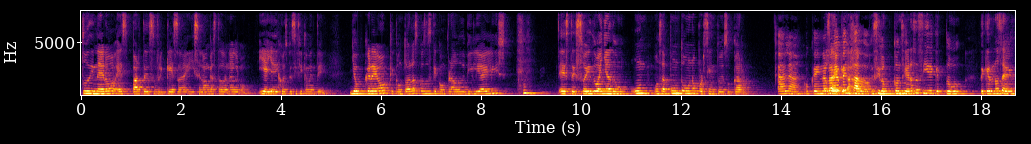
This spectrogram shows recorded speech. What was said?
tu dinero es parte de su riqueza y se lo han gastado en algo. Y ella dijo específicamente, yo creo que con todas las cosas que he comprado de Billie Eilish, este, soy dueña de un, un o sea, punto uno por ciento de su carro. Ala, ok, no O lo sea, había que, ajá, pensado. si lo consideras así, de que tu, de que no sé,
